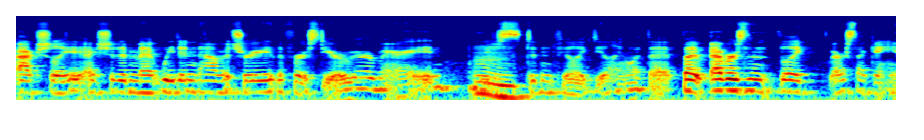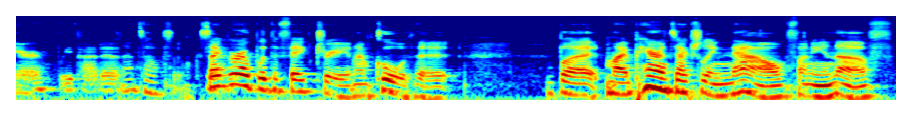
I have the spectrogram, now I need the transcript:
actually, I should admit we didn't have a tree the first year we were married. We Mm. just didn't feel like dealing with it. But ever since like our second year, we've had a That's awesome. Because Yeah. I grew up with a fake tree and I'm cool with it. But my parents actually now, funny enough,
